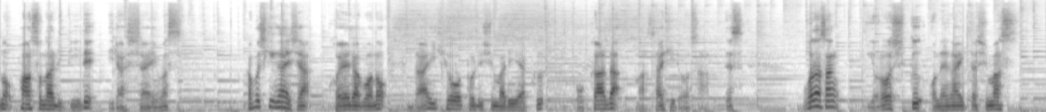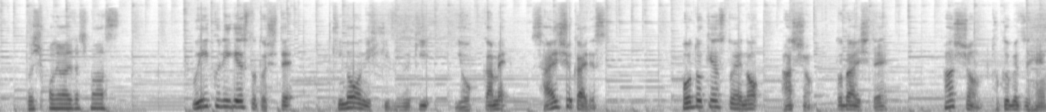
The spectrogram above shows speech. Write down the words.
のパーソナリティでいらっしゃいます。株式会社声ラボの代表取締役、岡田正宏さんです。岡田さん、よろしくお願いいたします。よろしくお願いいたします。ウィークリーゲストとして、昨日に引き続き4日目、最終回です。ポッドキャストへのパッションと題して、パッション特別編、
